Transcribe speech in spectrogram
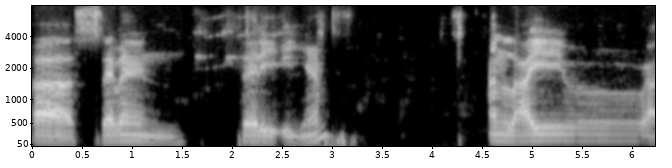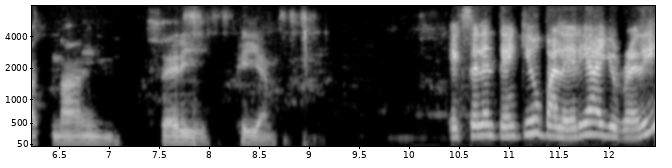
uh 7 30 a.m. and live at 9 30 p.m. Excellent. Thank you. Valeria, are you ready?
